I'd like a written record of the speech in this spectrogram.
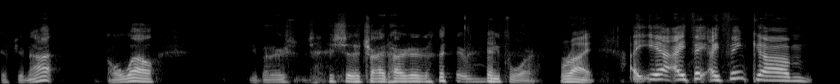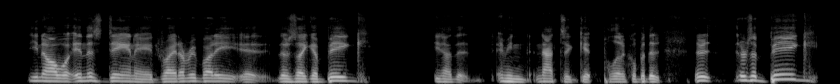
If you're not, oh well. You better should have tried harder before. Right. I, yeah, I think I think um, you know, in this day and age, right? Everybody, uh, there's like a big, you know, the, I mean, not to get political, but there, there, there's a big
